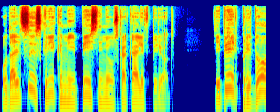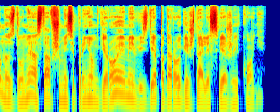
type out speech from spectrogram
Удальцы с криками и песнями ускакали вперед. Теперь Придона с двумя оставшимися при нем героями везде по дороге ждали свежие кони.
